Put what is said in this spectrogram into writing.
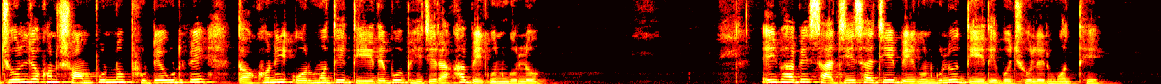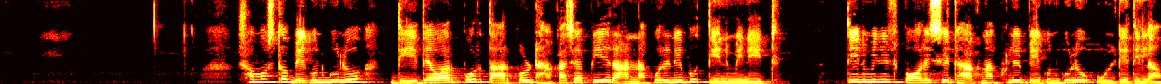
ঝোল যখন সম্পূর্ণ ফুটে উঠবে, তখনই ওর মধ্যে দিয়ে দেব ভেজে রাখা বেগুনগুলো। এইভাবে সাজিয়ে সাজিয়ে বেগুনগুলো দিয়ে দেব ঝোলের মধ্যে। সমস্ত বেগুনগুলো দিয়ে দেওয়ার পর তারপর ঢাকা চাপিয়ে রান্না করে নেব তিন মিনিট। তিন মিনিট পরে সে ঢাকনা খুলে বেগুনগুলো উল্টে দিলাম।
